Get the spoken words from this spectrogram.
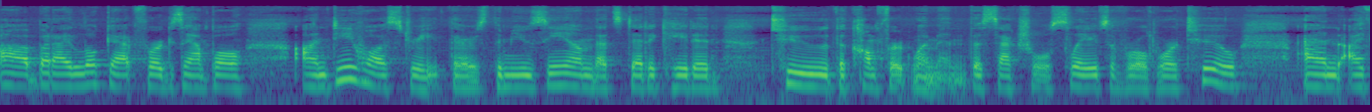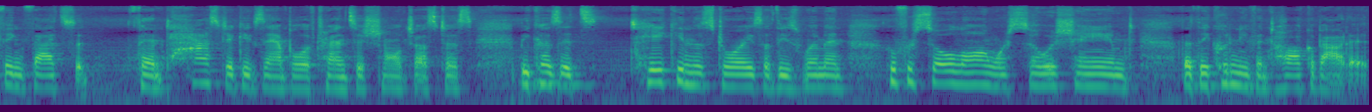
Uh, but I look at, for example, on Dihua Street, there's the museum that's dedicated to the comfort women, the sexual slaves of World War II. And I think that's a fantastic example of transitional justice because it's taking the stories of these women who for so long were so ashamed that they couldn't even talk about it.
